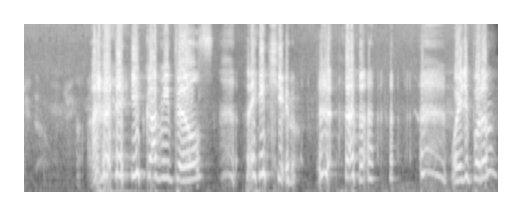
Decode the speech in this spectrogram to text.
she's out. She's you got me pills. Thank you. Where'd you put them?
